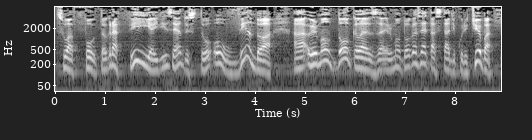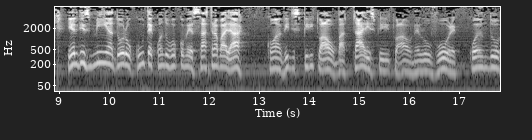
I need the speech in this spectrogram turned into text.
sua fotografia e dizendo, estou ouvindo. Ah, o irmão Douglas, o irmão Douglas é da cidade de Curitiba, ele diz, minha dor oculta é quando vou começar a trabalhar com a vida espiritual, batalha espiritual, né, louvor, é quando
